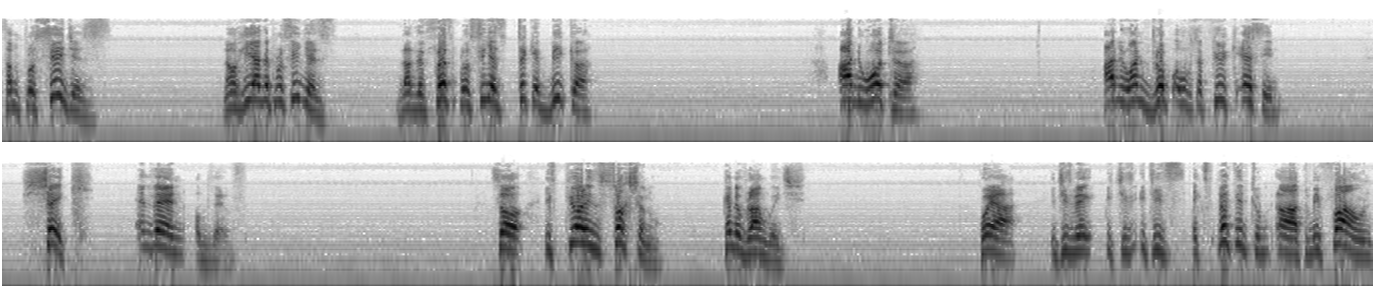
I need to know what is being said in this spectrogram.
some procedures. Now, here are the procedures. That the first procedure is take a beaker, add water, add one drop of sulfuric acid, shake, and then observe. So it's pure instructional kind of language where it is, it is, it is expected to, uh, to be found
